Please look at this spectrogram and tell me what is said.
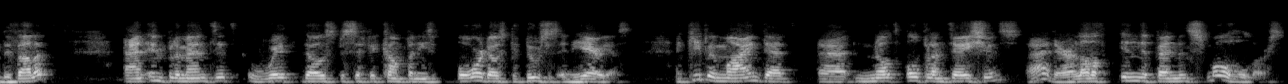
developed and implement it with those specific companies or those producers in the areas. And keep in mind that uh, not all plantations, uh, there are a lot of independent smallholders,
